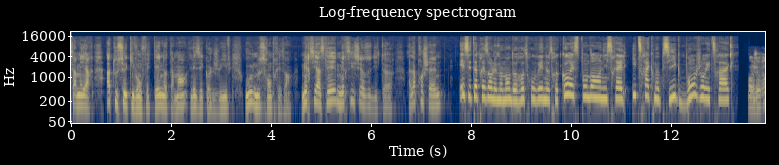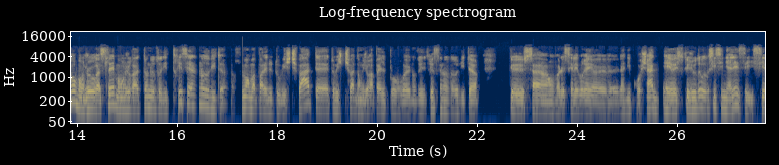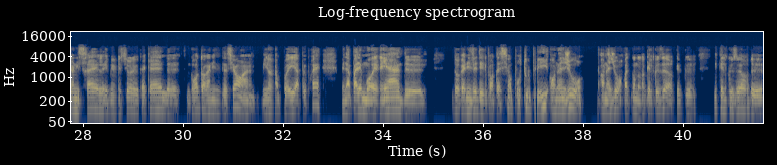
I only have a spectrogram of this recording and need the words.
à tous ceux qui vont fêter, notamment les écoles juives où nous serons présents. Merci Asley, merci chers auditeurs. À la prochaine. Et c'est à présent le moment de retrouver notre correspondant en Israël, Yitzhak Mopsik. Bonjour Yitzhak. Bonjour, bonjour Asley, bonjour à tous nos auditrices et à nos auditeurs. On va parler de Toubishvat. Euh, Toubishvat, donc je rappelle pour euh, nos auditrices et nos auditeurs que ça, on va le célébrer euh, l'année prochaine. Et ce que je voudrais aussi signaler, c'est ici en Israël, et bien sûr le KKL, une grande organisation, hein, 1000 employés à peu près, mais n'a pas les moyens de d'organiser des plantations pour tout le pays en un jour. En un jour, en fait, dans quelques heures, quelques quelques heures de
